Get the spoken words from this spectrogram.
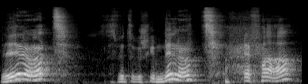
Lennart, das wird so geschrieben, Lennart, FH,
